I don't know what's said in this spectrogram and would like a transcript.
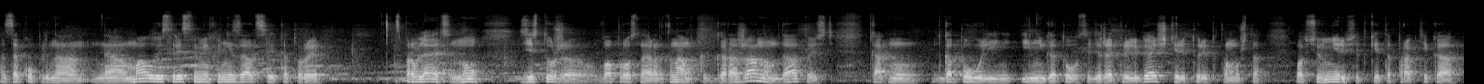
закуплено э, малые средства механизации, которые справляются, но здесь тоже вопрос, наверное, к нам, как горожанам, да, то есть как мы готовы ли и не готовы содержать прилегающие территории, потому что во всем мире все-таки эта практика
